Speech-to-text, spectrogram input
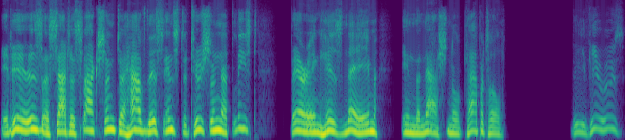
it is a satisfaction to have this institution at least bearing his name in the national capital. The views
